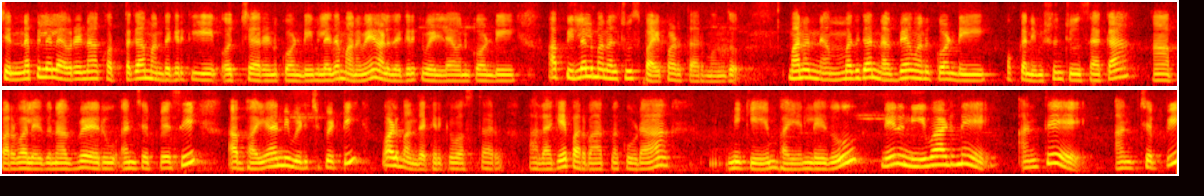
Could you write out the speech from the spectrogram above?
చిన్నపిల్లలు ఎవరైనా కొత్తగా మన దగ్గరికి వచ్చారనుకోండి లేదా మనమే వాళ్ళ దగ్గరికి వెళ్ళామనుకోండి ఆ పిల్లలు మనల్ని చూసి భయపడతారు ముందు. మనం నెమ్మదిగా నవ్వామనుకోండి ఒక్క నిమిషం చూశాక "ఆ, పర్వాలేదు నవ్వారు అని చెప్పేసి ఆ భయాన్ని విడిచిపెట్టి వాళ్ళు మన దగ్గరికి వస్తారు. అలాగే పరమాత్మ కూడా నీకేం భయం లేదు నేను నీవాడినే అంతే అని చెప్పి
